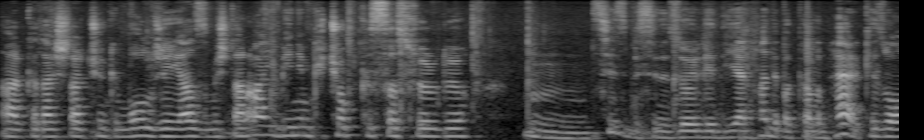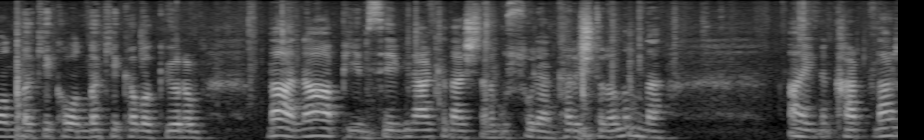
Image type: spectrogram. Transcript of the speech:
Arkadaşlar çünkü bolca yazmışlar. Ay benimki çok kısa sürdü. Hmm, siz misiniz öyle diyen? Hadi bakalım herkes 10 dakika 10 dakika bakıyorum. Daha ne yapayım sevgili arkadaşlarım usulen karıştıralım da. Aynı kartlar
